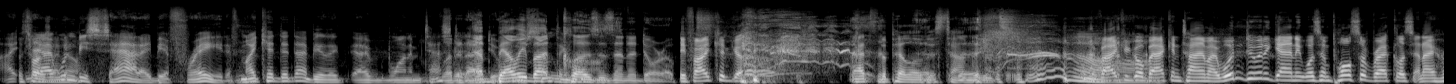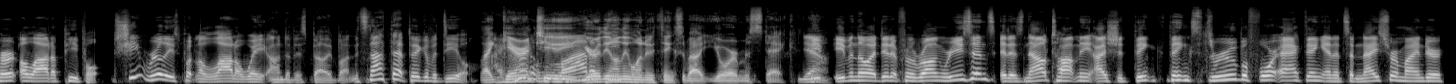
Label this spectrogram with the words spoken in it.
I, As far yeah, as I I wouldn't know. be sad. I'd be afraid. If my mm. kid did that, I'd be like, I would want him tested. did I A do? belly There's button closes wrong. and a door opens. If I could go That's the pillow this town needs. if I could go back in time, I wouldn't do it again. It was impulsive, reckless, and I hurt a lot of people. She really is putting a lot of weight onto this belly button. It's not that big of a deal. Like, I guarantee you, you're of the only one who thinks about your mistake. Yeah. E- even though I did it for the wrong reasons, it has now taught me I should think things through before acting, and it's a nice reminder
